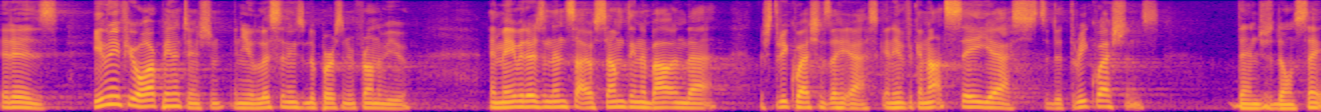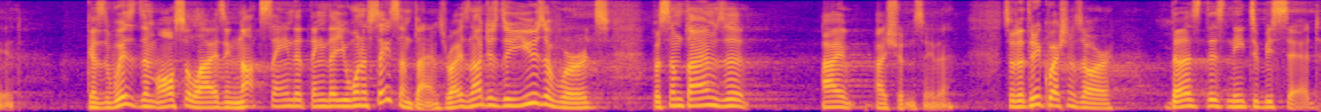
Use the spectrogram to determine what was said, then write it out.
It is, even if you are paying attention and you're listening to the person in front of you, and maybe there's an insight or something about in that, there's three questions that he asks. And if you cannot say yes to the three questions, then just don't say it. Because the wisdom also lies in not saying the thing that you want to say sometimes, right? It's not just the use of words, but sometimes uh, I, I shouldn't say that. So the three questions are Does this need to be said?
